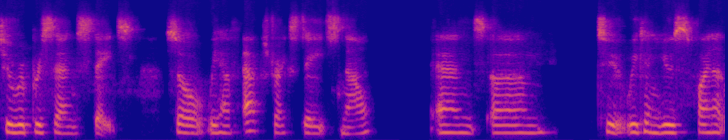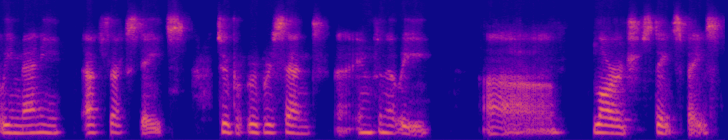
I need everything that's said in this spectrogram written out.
to represent states. So we have abstract states now, and um, to we can use finitely many abstract states to represent uh, infinitely uh, large state space.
